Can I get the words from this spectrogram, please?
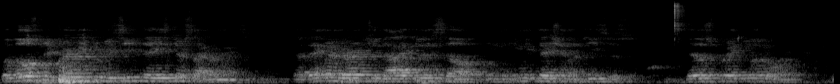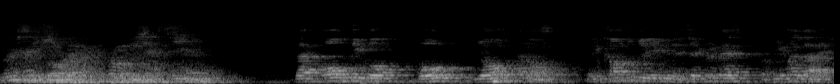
For those preparing to receive the Easter sacraments, that they may learn to die to themselves in imitation of Jesus, let us pray to the Lord. Mercy, Lord, for we have sinned. That all people, both young and old, may come to believe in the sacredness of human life,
